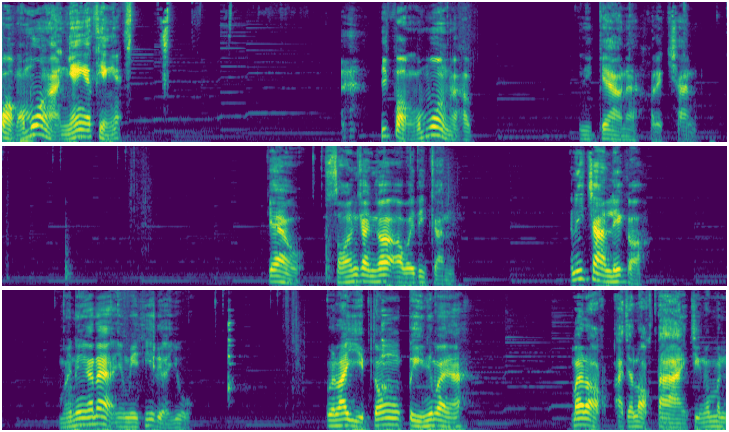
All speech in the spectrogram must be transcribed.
ปอกมะม่วงอะเงี้ยเสียงเงี้ยที่ปอกมะม่วงอะครับ นี่แก้วนะคอลเลกชันแก้ว ซ้อนกันก็เอาไว้ติดกัน อันนี้จานเล็กเหรอ เหมือนนึงก็ได้ยังมีที่เหลืออยู่ เวลาหยิบต้องปีนขึ้นไปนะไม่หรอกอาจจะหลอกตาจริงๆแล้วมัน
